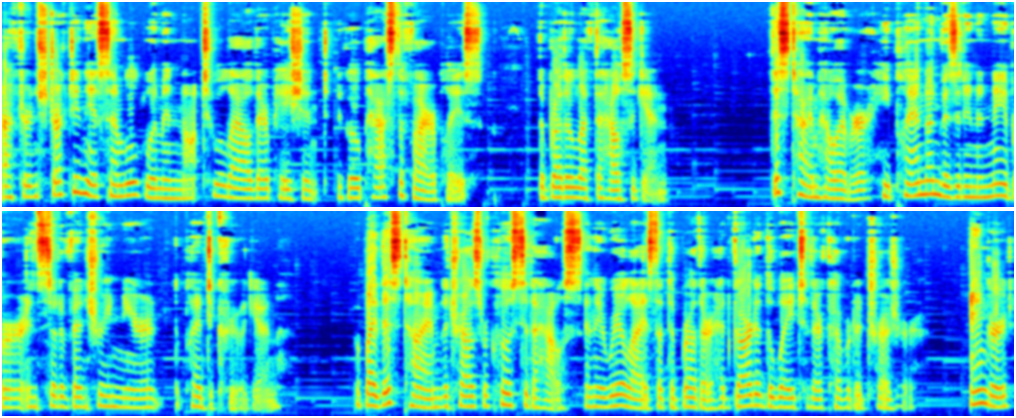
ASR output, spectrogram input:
After instructing the assembled women not to allow their patient to go past the fireplace, the brother left the house again. This time, however, he planned on visiting a neighbor instead of venturing near the Planticrew again. But by this time, the Trows were close to the house, and they realized that the brother had guarded the way to their coveted treasure. Angered,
